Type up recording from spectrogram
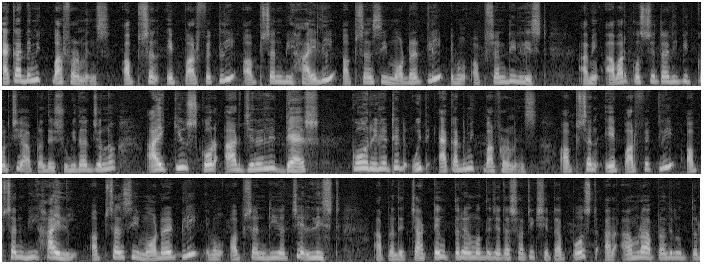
academic performance option A perfectly, option B highly, option C moderately এবং অপশান ডি লিস্ট। আমি আবার কোশ্চেনটা রিপিট করছি আপনাদের সুবিধার জন্য। IQ score are generally dash correlated with academic performance option A perfectly, option B highly, option C moderately এবং অপশান ডি হচ্ছে লিস্ট। আপনাদের চারটে উত্তরের মধ্যে যেটা সঠিক সেটা পোস্ট আর আমরা আপনাদের উত্তর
